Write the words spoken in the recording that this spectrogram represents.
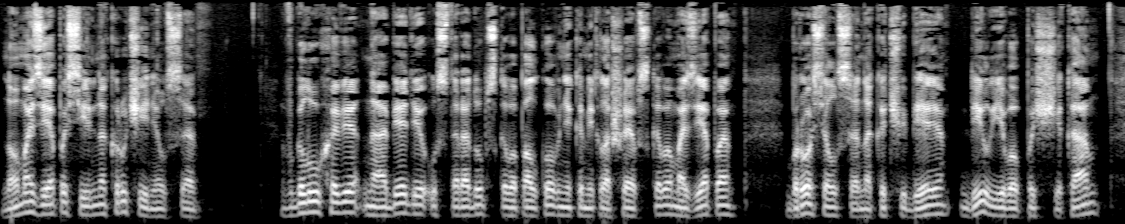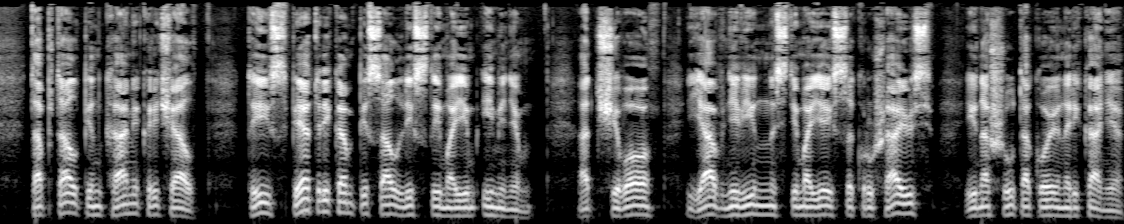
но Мазепа сильно кручинился. В Глухове на обеде у стародубского полковника Миклашевского Мазепа бросился на Кочубея, бил его по щекам, топтал пинками, кричал «Ты с Петриком писал листы моим именем, отчего я в невинности моей сокрушаюсь и ношу такое нарекание».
